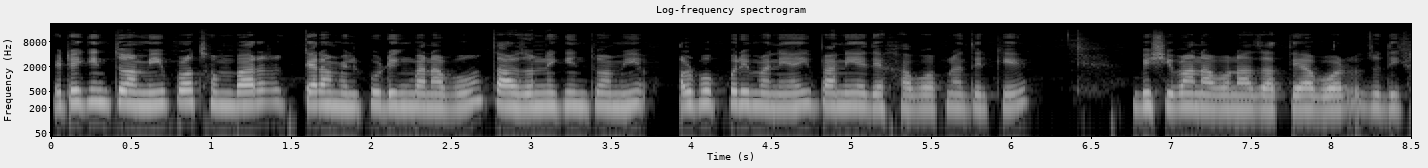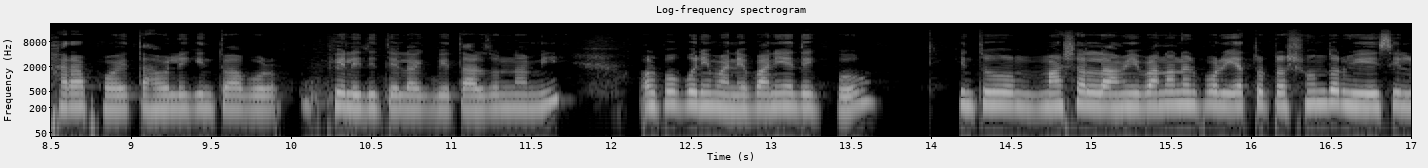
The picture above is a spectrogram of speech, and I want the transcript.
এটা কিন্তু আমি প্রথমবার ক্যারামেল পুডিং বানাবো, তার জন্য কিন্তু আমি অল্প পরিমাণেই বানিয়ে দেখাবো আপনাদেরকে। বেশি বানাবো না, যাতে আবার যদি খারাপ হয় তাহলে কিন্তু আবার ফেলে দিতে লাগবে, তার জন্য আমি অল্প পরিমাণে বানিয়ে দেখব। কিন্তু মাসাল্লাহ আমি বানানোর পরে এতটা সুন্দর হয়েছিল,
